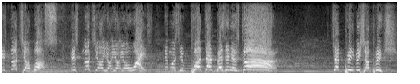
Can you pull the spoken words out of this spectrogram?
It's not your boss. It's not your, your, your, your wife. The most important person is God. Say, preach, bishop, preach.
